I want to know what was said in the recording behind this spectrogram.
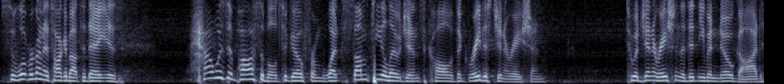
So, what we're going to talk about today is how is it possible to go from what some theologians call the greatest generation to a generation that didn't even know God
